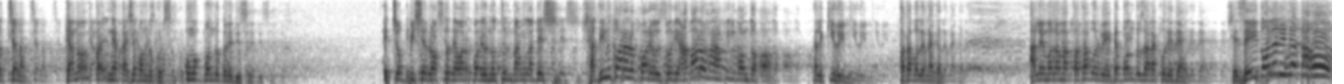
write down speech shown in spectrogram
হচ্ছে না। কেন? নেতা এসে বন্ধ করছে। অমুক বন্ধ করে দিছে। এই চব্বিশের রক্ত দেওয়ার পরেও নতুন বাংলাদেশ স্বাধীন করার পরেও যদি আবারও মাহফিল বন্ধ হয় তাহলে কি হইল? কথা বলে না কেন? আলে মালামা কথা বলবে এটা বন্ধ যারা করে দেয়। সে যেই দলেরই নেতা হোক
